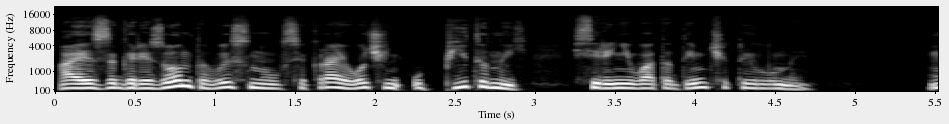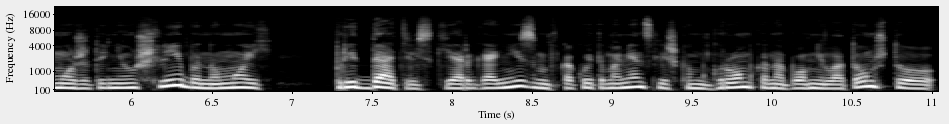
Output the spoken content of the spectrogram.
а из-за горизонта высунулся край очень упитанной сиреневато-дымчатой луны. Может, и не ушли бы, но мой предательский организм в какой-то момент слишком громко напомнил о том, что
